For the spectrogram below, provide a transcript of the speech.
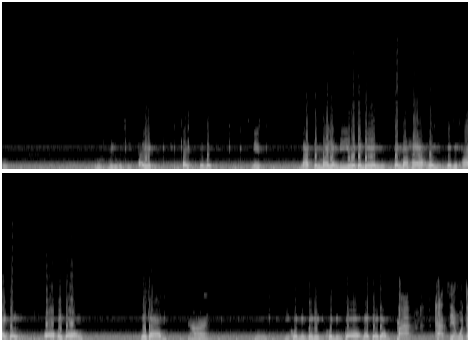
อืม ไม่รู้ไม่ชี้ไปเลยไปเดินไปนี่นัดกันมาอย่างดีว่าจะเดินกันมาห้าคน แต่สุดท้ายก็ออกไปสองเหลือสามใช่อืมอีกคนนึงก็หลุดอีกคนนึงก็หน้าจอดมาถ้าเสียงหัวใจ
